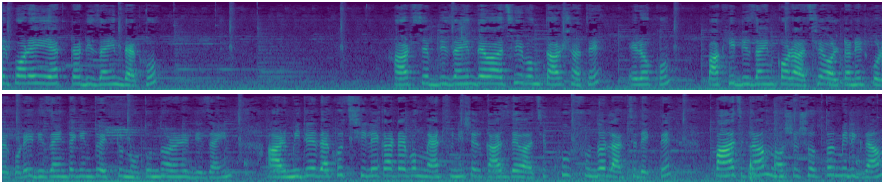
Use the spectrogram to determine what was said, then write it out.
এরপরে এই একটা ডিজাইন দেখো। হার্ট শেপ ডিজাইন দেওয়া আছে এবং তার সাথে এরকম পাখির ডিজাইন করা আছে অল্টারনেট করে করে। এই ডিজাইনটা কিন্তু একটু নতুন ধরনের ডিজাইন। আর মিটে দেখো ছিলে কাটা এবং ম্যাট ফিনিশের কাজ দেওয়া আছে। খুব সুন্দর লাগছে দেখতে। পাঁচ গ্রাম নশো সত্তর মিলিগ্রাম।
